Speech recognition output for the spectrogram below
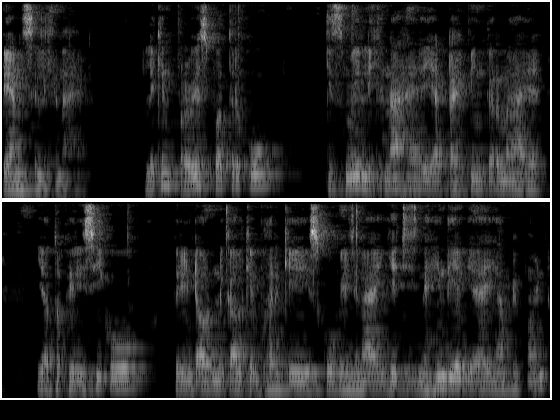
पेन से लिखना है। लेकिन प्रवेश पत्र को किसमें लिखना है या टाइपिंग करना है, या तो फिर इसी को प्रिंट आउट निकाल के भर के इसको भेजना है, ये चीज़ नहीं दिया गया है यहाँ पे पॉइंट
